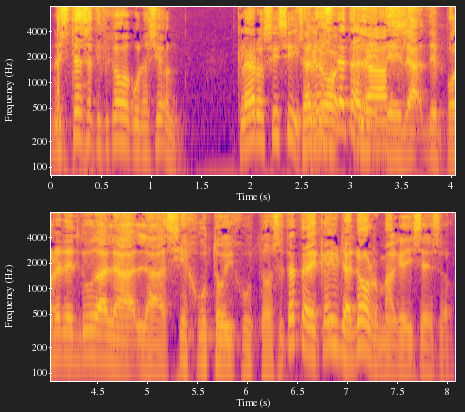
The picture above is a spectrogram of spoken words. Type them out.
necesitas certificado de vacunación. Claro, sí, sí. o sea, no se trata de- las- de, la- de poner en duda la, la- si es justo o injusto. Se trata de que hay una norma que dice eso.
